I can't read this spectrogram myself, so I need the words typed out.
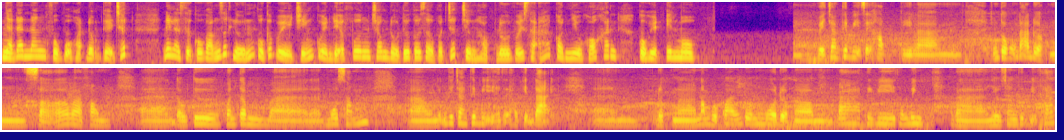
nhà đa năng phục vụ hoạt động thể chất. Đây là sự cố gắng rất lớn của cấp ủy chính quyền địa phương trong đầu tư cơ sở vật chất trường học đối với xã còn nhiều khó khăn của huyện Yên Mô. Về trang thiết bị dạy học thì là chúng tôi cũng đã được sở và phòng à, đầu tư quan tâm và mua sắm À, những cái trang thiết bị dạy học hiện đại. À, được à, năm vừa qua chúng tôi mua được 3 TV thông minh và nhiều trang thiết bị khác.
